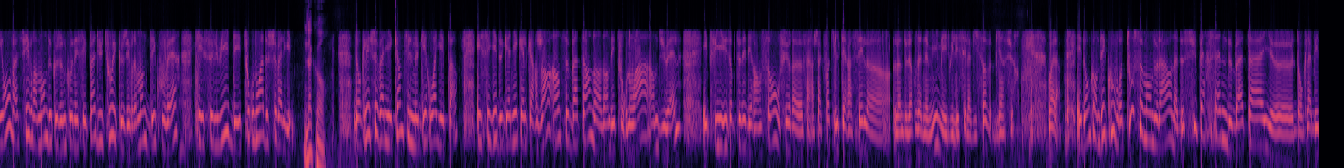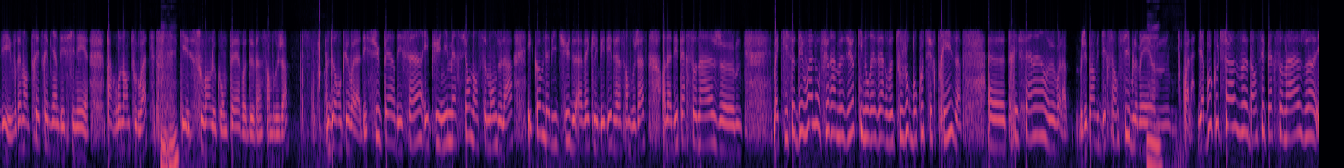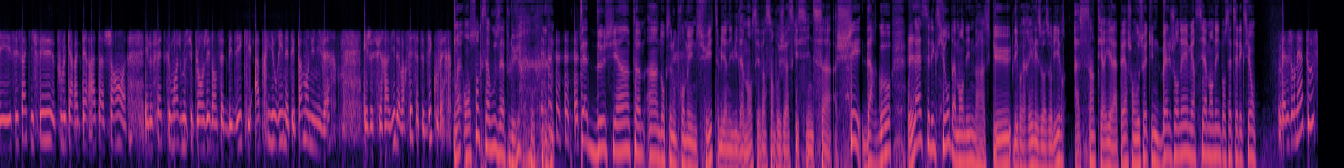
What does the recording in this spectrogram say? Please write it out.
et on va suivre un monde que je ne connaissais pas du tout et que j'ai vraiment découvert, qui est celui des tournois de chevaliers. D'accord. Donc les chevaliers, quand ils ne guerroyaient pas, essayaient de gagner quelque argent en se battant dans, des tournois, en duel, et puis ils obtenaient des rançons au fur, euh, enfin à chaque fois qu'ils terrassaient l'un de leurs ennemis, mais ils lui laissaient la vie sauve, bien sûr. Voilà. On découvre tout ce monde-là. On a de super scènes de bataille. Euh, donc la BD est vraiment très très bien dessinée par Ronan Toulouat, mhm. qui est souvent le compère de Vincent Brujas. Donc euh, voilà, des super dessins et puis une immersion dans ce monde-là. Et comme d'habitude avec les BD de Vincent Brujas, on a des personnages euh, bah, qui se dévoilent au fur et à mesure, qui nous réservent toujours beaucoup de surprises, euh, très fins. voilà, j'ai pas envie de dire sensible, mais hmm. voilà, il y a beaucoup de choses dans ces personnages et c'est ça qui fait tout le caractère attachant et le fait que moi je me suis plongée dans cette BD qui a priori n'était pas mon univers et je suis ravie d'avoir fait cette découverte. Ouais, on sent que ça vous a plu. Tête de chien, tome 1, donc ça nous promet une suite, bien évidemment. C'est Vincent Brujas qui signe ça chez Dargo. La sélection d'Amandine Barascu, librairie Les Oiseaux Livres à Saint-Thierry-à-la-Perche. On vous souhaite une belle journée. Merci Amandine pour cette sélection. Belle journée à tous.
